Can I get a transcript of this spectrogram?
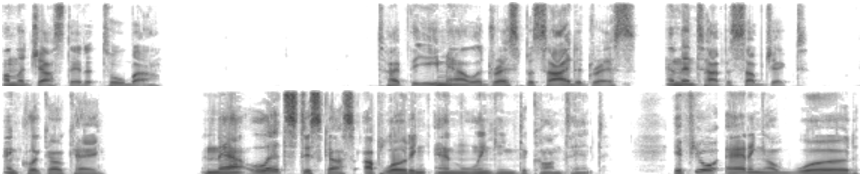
on the Just Edit toolbar. Type the email address beside address and then type a subject and click OK. Now let's discuss uploading and linking to content. If you're adding a Word,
